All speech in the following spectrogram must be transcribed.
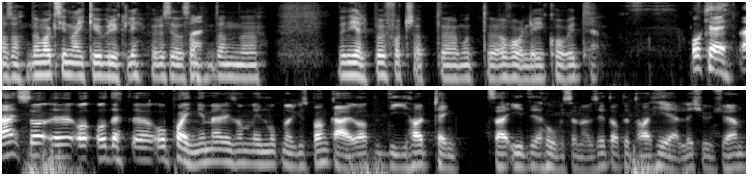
Altså, den vaksinen er ikke ubrukelig, for å si det sånn. Den, uh, den, hjelper fortsatt uh, mot alvorlig covid. Ja. OK. Nei, så, og, og, dette, og, poenget med liksom, inn mot Norges Bank er jo at de har tenkt seg i det hovedscenarioet sitt at det tar hele 2021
